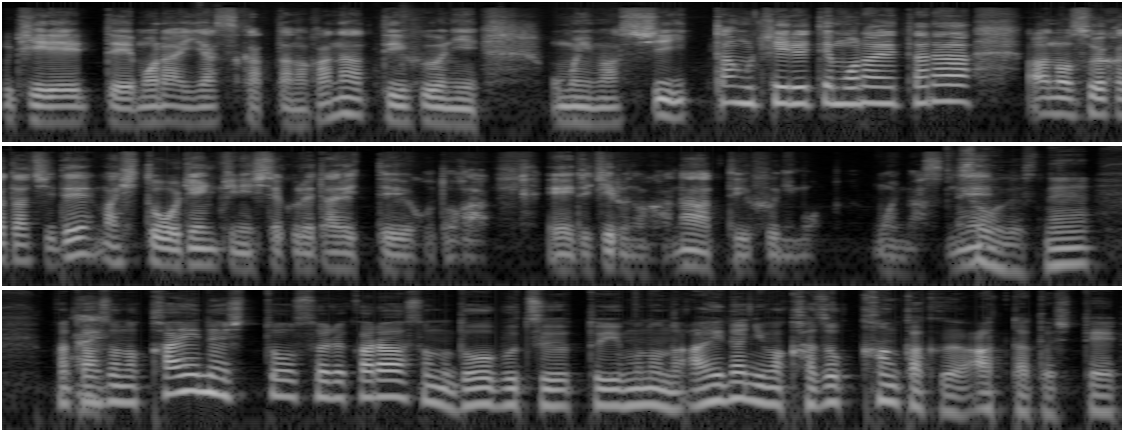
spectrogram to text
受け入れてもらいやすかったのかなっていうふうに思いますし、一旦受け入れてもらえたら、あの、そういう形で、まあ、人を元気にしてくれたりっていうことが、えー、できるのかなっていうふうにも思いますね。そうですね。またその飼い主とそれからその動物というものの間には家族感覚があったとして、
